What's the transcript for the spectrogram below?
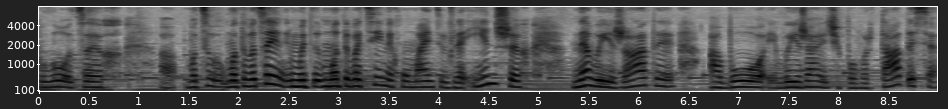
було цих. Мотиваційних моментів для інших не виїжджати або виїжджаючи повертатися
